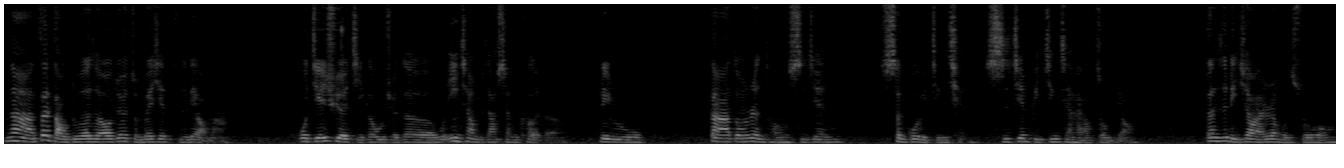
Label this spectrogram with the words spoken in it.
那在导读的时候，就会准备一些资料嘛。我截取了几个我觉得我印象比较深刻的，例如大家都认同时间胜过于金钱，时间比金钱还要重要。但是李笑来认为说，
